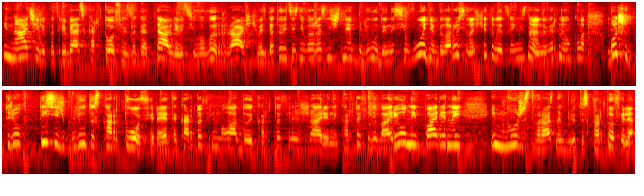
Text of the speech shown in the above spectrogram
И начали потреблять картофель, заготавливать его, выращивать, готовить из него различные блюда. И на сегодня в Беларуси насчитывается, я не знаю, наверное, около больше трех тысяч блюд из картофеля. Это картофель молодой, картофель жареный, картофель вареный, пареный и множество разных блюд из картофеля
